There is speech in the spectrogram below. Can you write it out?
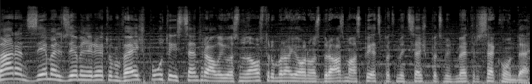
Mērens ziemeļu, ziemeļrietumu vējš pūtīs centrālajos un austrumu rajonos brāzmās 15-16 m2.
